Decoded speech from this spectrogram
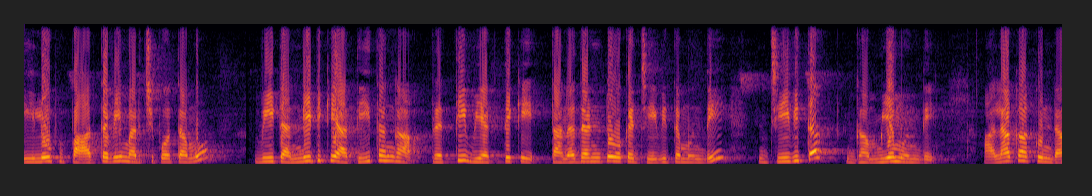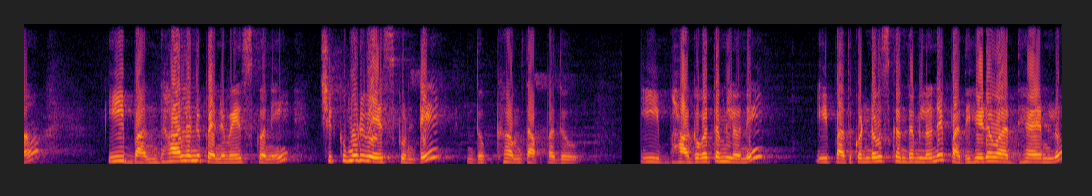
ఈలోపు పాతవి మర్చిపోతాము. వీటన్నిటికీ అతీతంగా ప్రతి వ్యక్తికి తనదంటూ ఒక జీవితం ఉంది జీవిత గమ్యం ఉంది. అలా కాకుండా ఈ బంధాలను పెనవేసుకొని చిక్కుముడి వేసుకుంటే దుఃఖం తప్పదు. ఈ భాగవతంలోనే ఈ పదకొండవ స్కందంలోనే పదిహేడవ అధ్యాయంలో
